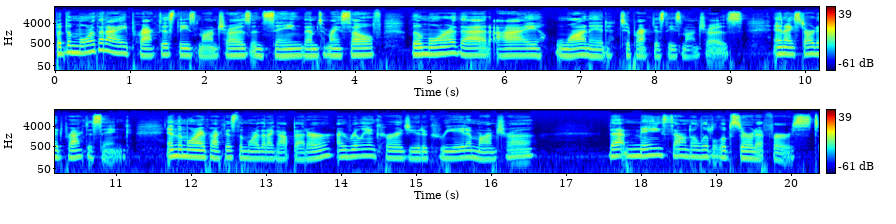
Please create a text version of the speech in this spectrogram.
But the more that I practice these mantras and saying them to myself, the more that I wanted to practice these mantras. And I started practicing. And the more I practiced, the more that I got better. I really encourage you to create a mantra that may sound a little absurd at first,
